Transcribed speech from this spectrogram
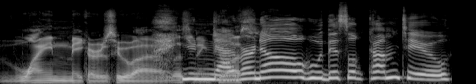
winemakers who uh, you listening. You never know who this will come to.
